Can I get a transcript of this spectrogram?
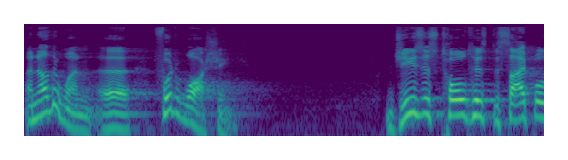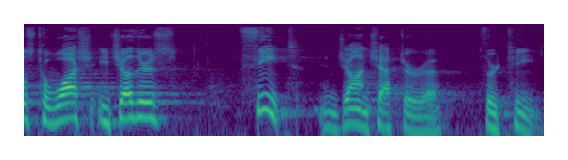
Another one, uh, foot washing. Jesus told His disciples to wash each other's feet in John chapter uh, 13,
